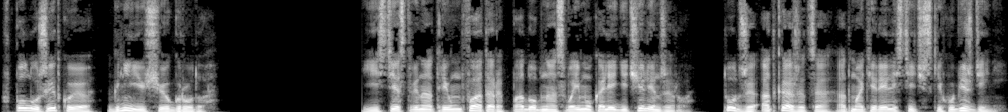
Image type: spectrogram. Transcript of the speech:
в полужидкую, гниющую груду. Естественно, триумфатор, подобно своему коллеге Челленджеру, тут же откажется от материалистических убеждений.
